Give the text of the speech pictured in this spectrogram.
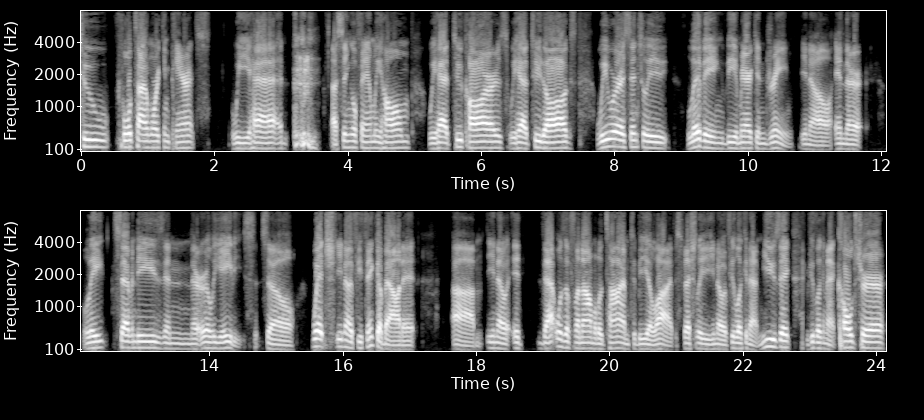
two full time working parents. We had a single family home. We had two cars. We had two dogs. We were essentially living the American dream, you know, in their late 70s and their early 80s. So, which, you know, if you think about it, um, you know, it that was a phenomenal time to be alive, especially, you know, if you're looking at music, if you're looking at culture,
